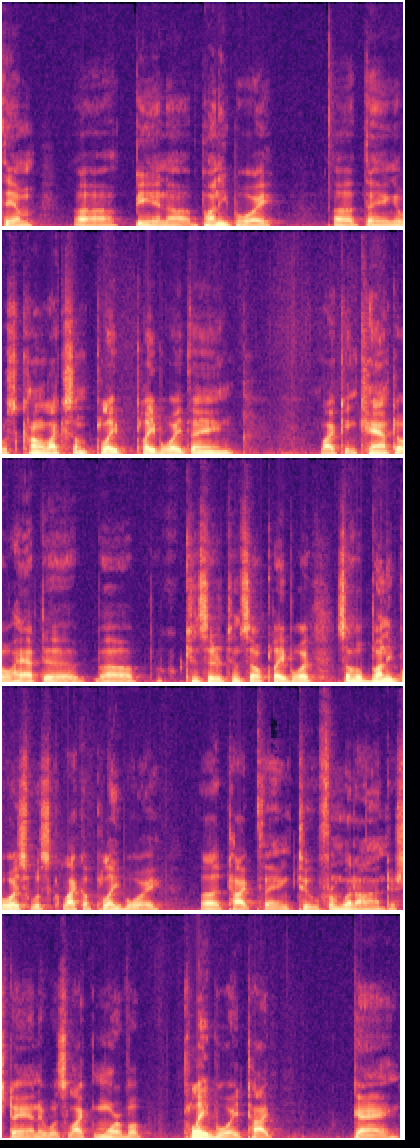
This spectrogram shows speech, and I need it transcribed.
them uh, being a Bunny Boy uh, thing. It was kind of like some play Playboy thing, like Encanto had to uh, considered himself Playboy. So Bunny Boys was like a Playboy uh, type thing too, from what I understand. It was like more of a Playboy type gang.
